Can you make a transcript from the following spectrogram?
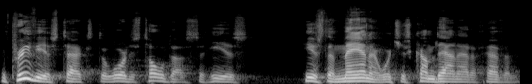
The previous text, the Lord has told us that He is, he is the manna which has come down out of heaven.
